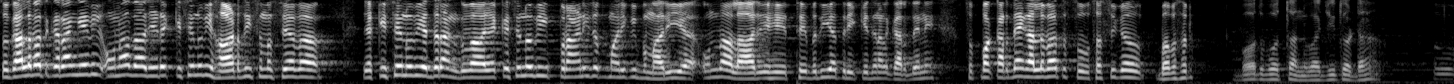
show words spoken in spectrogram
ਸੋ ਗੱਲਬਾਤ ਕਰਾਂਗੇ ਵੀ ਉਹਨਾਂ ਦਾ ਜਿਹੜੇ ਕਿਸੇ ਨੂੰ ਵੀ ਹਾਰਟ ਦੀ ਸਮੱਸਿਆ ਵਾ ਜਾਂ ਕਿਸੇ ਨੂੰ ਵੀ ਅਧਰੰਗ ਵਾ ਜਾਂ ਕਿਸੇ ਨੂੰ ਵੀ ਪੁਰਾਣੀ ਤੋਂ ਬਿਮਾਰੀ ਕੋਈ ਬਿਮਾਰੀ ਆ ਉਹਨਾਂ ਦਾ ਇਲਾਜ ਇਹ ਇੱਥੇ ਵਧੀਆ ਤਰੀਕੇ ਦੇ ਨਾਲ ਕਰਦੇ ਨੇ। ਸੋ ਆਪਾਂ ਕਰਦੇ ਹਾਂ ਗੱਲਬਾਤ। ਸੋ ਸਤਿ ਸ਼੍ਰੀ ਅਕਾਲ ਬਾਬਾ ਸਰ। ਬਹੁਤ ਬਹੁਤ ਧੰਨਵਾਦ ਜੀ ਤੁਹਾਡਾ। ਸੋ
